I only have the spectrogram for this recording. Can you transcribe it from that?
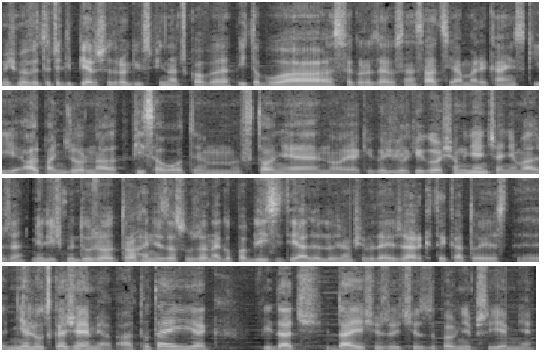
Myśmy wytyczyli pierwsze drogi wspinaczkowe i to była swego rodzaju sensacja. Amerykański Alpine Journal pisał o tym w tonie no, jakiegoś wielkiego osiągnięcia niemalże. Mieliśmy dużo trochę niezasłużonego publicity, ale ludziom się wydaje, że Arktyka to jest e, nieludzka ziemia. A tutaj jak Widać, daje się żyć, jest zupełnie przyjemnie.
